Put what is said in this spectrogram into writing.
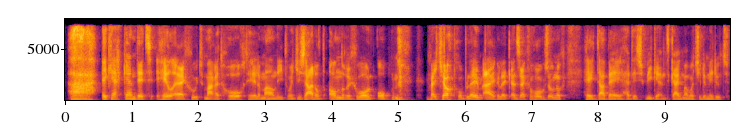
Ah, ik herken dit heel erg goed, maar het hoort helemaal niet. Want je zadelt anderen gewoon op met jouw probleem eigenlijk. En zeg vervolgens ook nog: Hey Tabé, het is weekend. Kijk maar wat je ermee doet.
